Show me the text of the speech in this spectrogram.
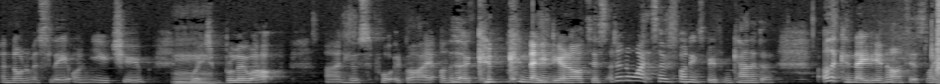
anonymously on YouTube, which blew up. And he was supported by other Can- Canadian artists. I don't know why it's so funny to be from Canada. Other Canadian artists like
